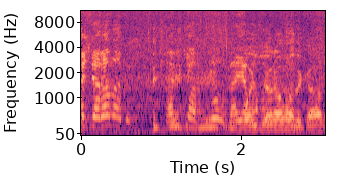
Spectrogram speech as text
Başaramadım. Panik yaptım oğlum ben yapamadım. Başaramadık abi.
